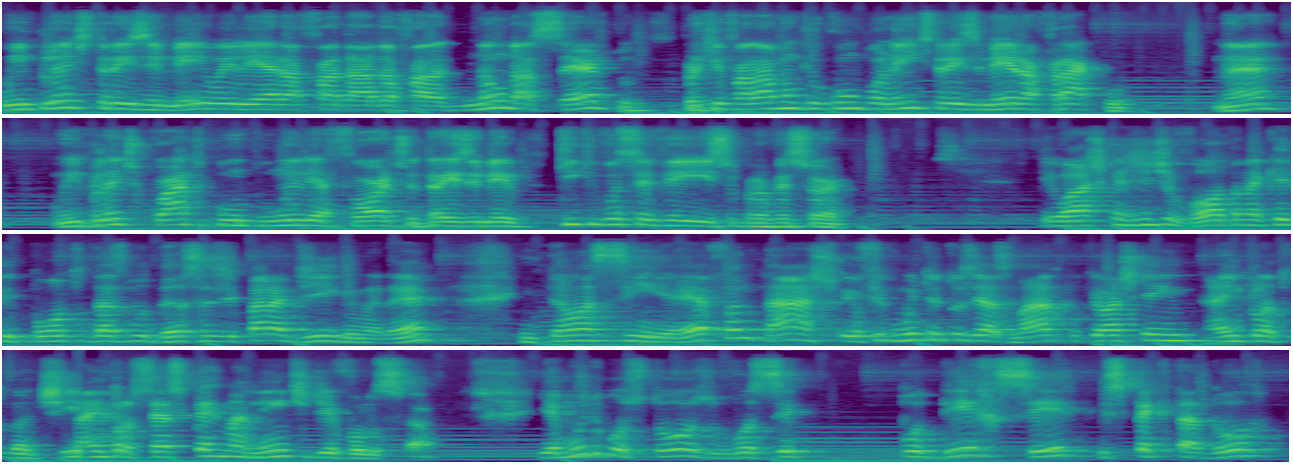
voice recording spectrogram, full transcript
o implante 3,5, ele era fadado a não dar certo, porque falavam que o componente 3,5 era fraco, né? O implante 4.1, ele é forte, o 3,5. O que, que você vê isso, professor? Eu acho que a gente volta naquele ponto das mudanças de paradigma, né? Então, assim, é fantástico. Eu fico muito entusiasmado porque eu acho que a implantodontia está em processo permanente de evolução. E é muito gostoso você poder ser espectador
